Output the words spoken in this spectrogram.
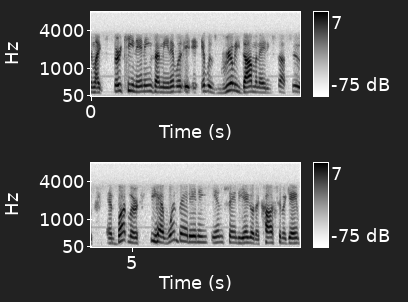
in like 13 innings. I mean, it was it, it was really dominating stuff too. And Butler, he had one bad inning in San Diego that cost him a game.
